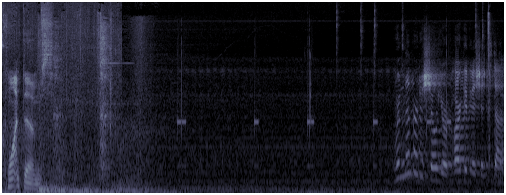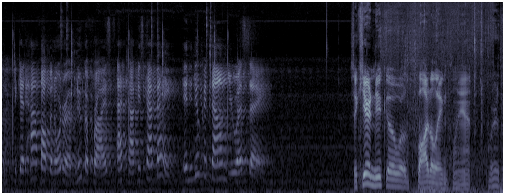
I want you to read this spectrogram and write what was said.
Quantums. Remember to show your park admission stub to get half off an order of Nuka fries at Cappy's Cafe in Nuka Town, USA. Secure Nuka World bottling plant. Where the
